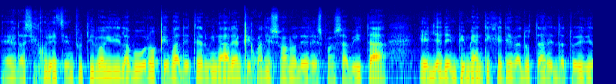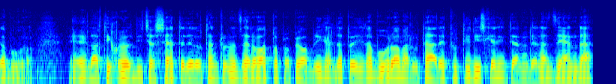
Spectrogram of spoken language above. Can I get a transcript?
eh, la sicurezza in tutti i luoghi di lavoro che va a determinare anche quali sono le responsabilità e gli adempimenti che deve adottare il datore di lavoro. Eh, L'articolo 17 dell'8108 proprio obbliga il datore di lavoro a valutare tutti i rischi all'interno dell'azienda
